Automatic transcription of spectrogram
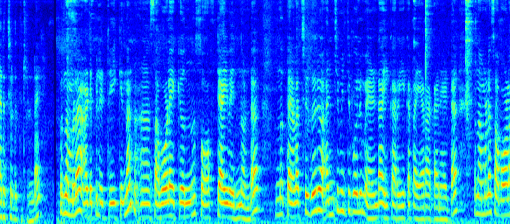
അരച്ചെടുത്തിട്ടുണ്ട്. അപ്പോൾ നമ്മൾ അടുപ്പിലിട്ടിരിക്കുന്ന സവോളയൊക്കെ ഒന്ന് സോഫ്റ്റായി വരുന്നുണ്ട്. ഒന്ന് തിളച്ചതൊരു അഞ്ച് മിനിറ്റ് പോലും വേണ്ട ഈ കറിയൊക്കെ തയ്യാറാക്കാനായിട്ട്. അപ്പോൾ നമ്മൾ സവോള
